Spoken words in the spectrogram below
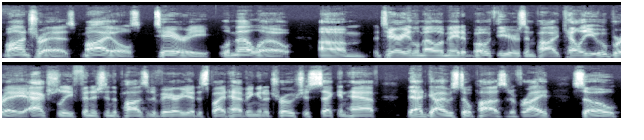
Montrez, Miles, Terry, LaMelo. Um, Terry and LaMelo made it both years in pod. Kelly Oubre actually finished in the positive area despite having an atrocious second half that guy was still positive, right? So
